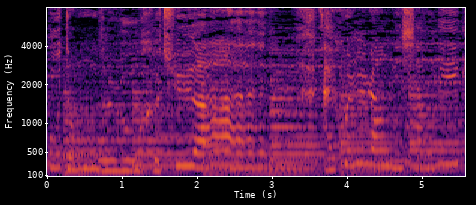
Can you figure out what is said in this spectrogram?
不懂得如何去爱，才会让你想离开。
